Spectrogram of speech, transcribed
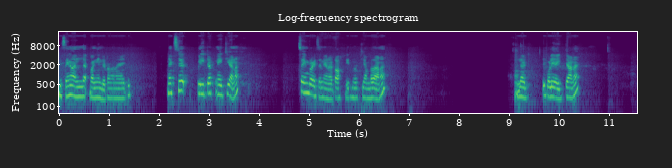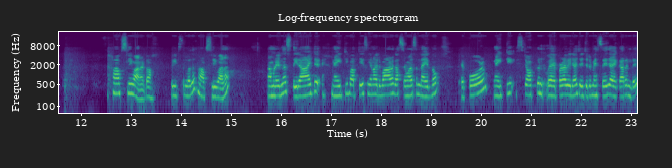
ഡിസൈൻ നല്ല ഭംഗിയുണ്ട് കേട്ടോ നന്നായിട്ട്. നെക്സ്റ്റ് പ്ലീറ്റഡ് ആണ്. സെയിം പ്രൈസ് തന്നെയാണ് കേട്ടോ ഇരുന്നൂറ്റി അമ്പതാണ് നല്ല അടിപൊളി ഐറ്റാണ് ഹാഫ് സ്ലീവ് ആണ് കേട്ടോ പ്ലീറ്റ്സ് ഉള്ളത് ഹാഫ് സ്ലീവ് ആണ്. നമ്മുടെ ഇന്ന് സ്ഥിരമായിട്ട് നൈറ്റി പർച്ചേസ് ചെയ്യണ ഒരുപാട് കസ്റ്റമേഴ്സ് ഉണ്ടായിരുന്നു. എപ്പോഴും നൈറ്റി സ്റ്റോക്ക് എപ്പോഴാണ് വരിക ചോദിച്ചിട്ട് മെസ്സേജ് അയക്കാറുണ്ട്.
